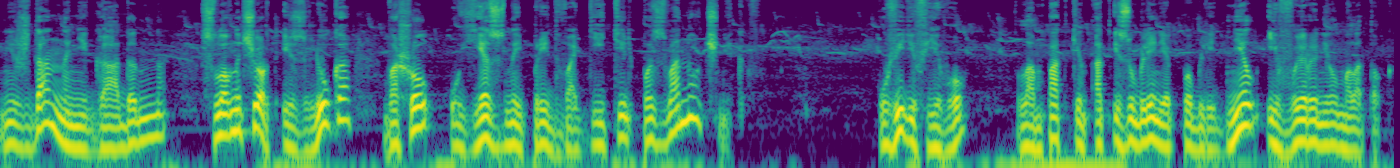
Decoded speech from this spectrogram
нежданно-негаданно, словно черт из люка, вошел уездный предводитель позвоночников. Увидев его, Лампадкин от изумления побледнел и выронил молоток.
